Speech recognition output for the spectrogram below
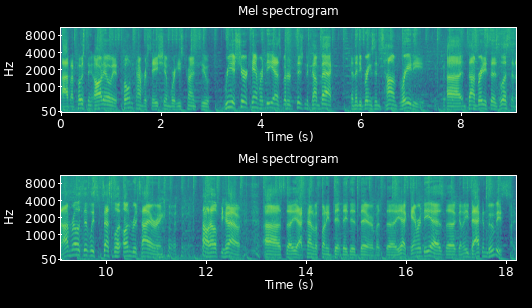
uh, by posting audio of a phone conversation where he's trying to reassure Cameron Diaz about her decision to come back, and then he brings in Tom Brady, uh, and Tom Brady says, "Listen, I'm relatively successful at unretiring." I'll help you out. Uh, so yeah, kind of a funny bit they did there, but uh, yeah, Cameron Diaz uh, gonna be back in movies. I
